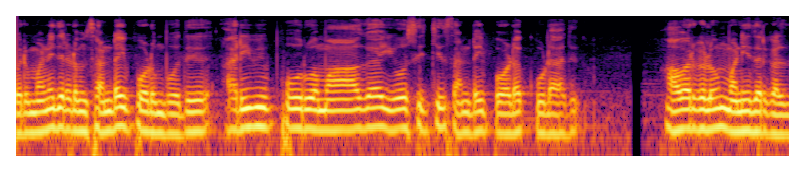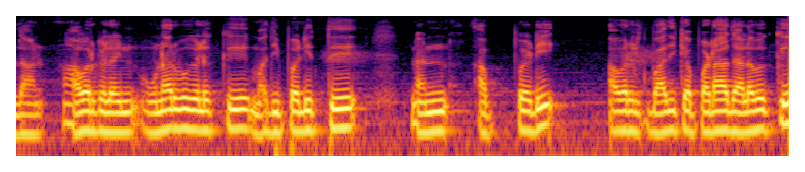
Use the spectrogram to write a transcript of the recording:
ஒரு மனிதரிடம் சண்டை போடும்போது அறிவுபூர்வமாக யோசித்து சண்டை போடக்கூடாது. அவர்களும் மனிதர்கள்தான். அவர்களின் உணர்வுகளுக்கு மதிப்பளித்து நன் அப்படி அவர்களுக்கு பாதிக்கப்படாத அளவுக்கு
